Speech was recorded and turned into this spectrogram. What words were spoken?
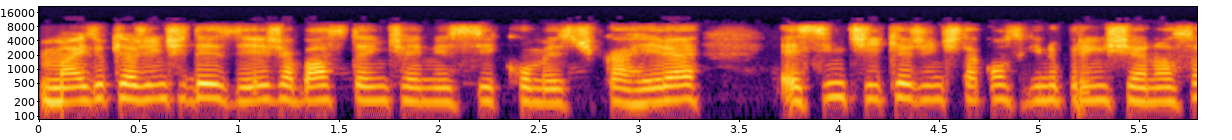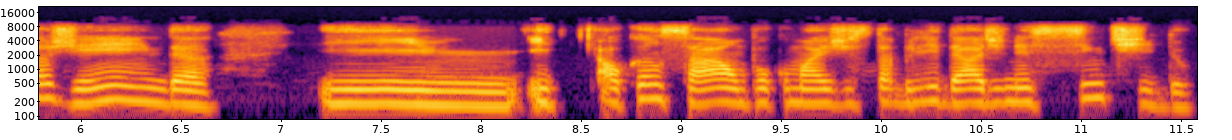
Mas o que a gente deseja bastante aí nesse começo de carreira é, é sentir que a gente está conseguindo preencher a nossa agenda e, e alcançar um pouco mais de estabilidade nesse sentido.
